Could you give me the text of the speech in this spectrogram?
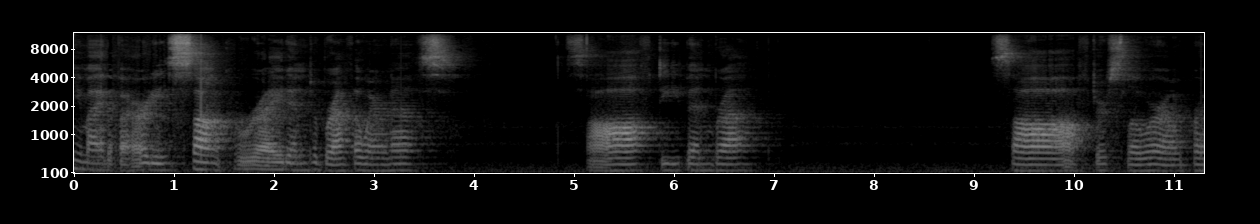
You might have already sunk right into breath awareness. Soft, deep in breath. softer, slower out breath.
